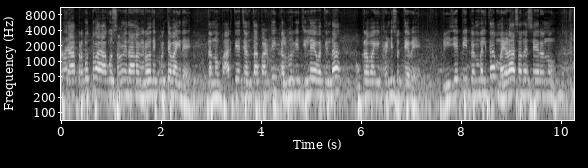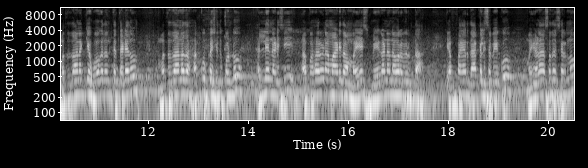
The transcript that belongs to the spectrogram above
ಪ್ರಜಾಪ್ರಭುತ್ವ ಹಾಗೂ ಸಂವಿಧಾನ ವಿರೋಧಿ ಕೃತ್ಯವಾಗಿದೆ. ಇದನ್ನು ಭಾರತೀಯ ಜನತಾ ಪಾರ್ಟಿ ಕಲಬುರಗಿ ಜಿಲ್ಲೆಯ ವತಿಯಿಂದ ಉಗ್ರವಾಗಿ ಖಂಡಿಸುತ್ತೇವೆ. ಬಿಜೆಪಿ ಬೆಂಬಲಿತ ಮಹಿಳಾ ಸದಸ್ಯರನ್ನು ಮತದಾನಕ್ಕೆ ಹೋಗದಂತೆ ತಡೆದು ಮತದಾನದ ಹಕ್ಕು ಕಸಿದುಕೊಂಡು ಹಲ್ಲೆ ನಡೆಸಿ ಅಪಹರಣ ಮಾಡಿದ ಮಹೇಶ್ ಮೇಘಣ್ಣನವರ ವಿರುದ್ಧ ಎಫ್ಐಆರ್ ದಾಖಲಿಸಬೇಕು. ಮಹಿಳಾ ಸದಸ್ಯರನ್ನು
